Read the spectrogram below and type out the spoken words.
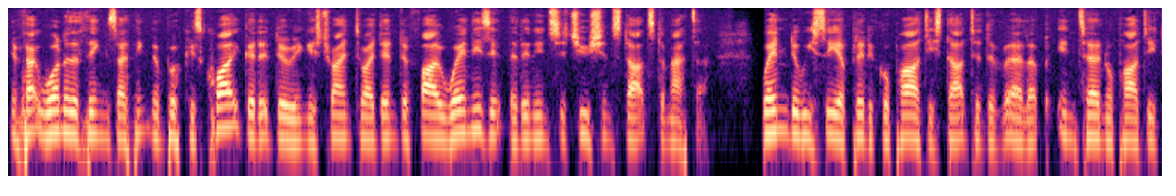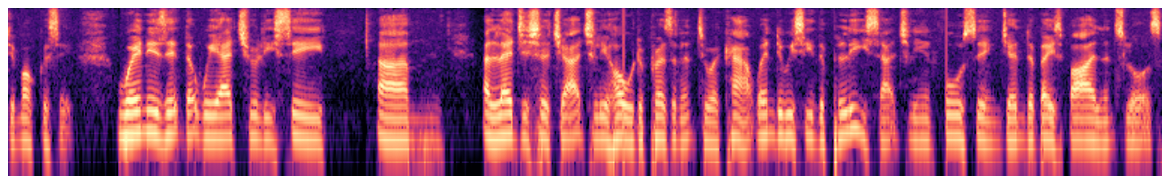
In fact, one of the things I think the book is quite good at doing is trying to identify when is it that an institution starts to matter. When do we see a political party start to develop internal party democracy? When is it that we actually see um, a legislature actually hold a president to account? When do we see the police actually enforcing gender based violence laws?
